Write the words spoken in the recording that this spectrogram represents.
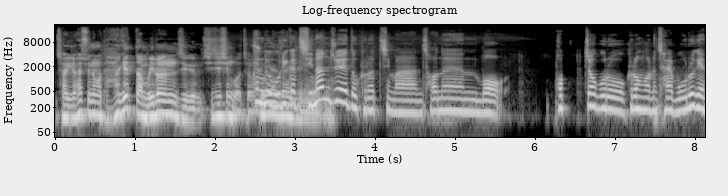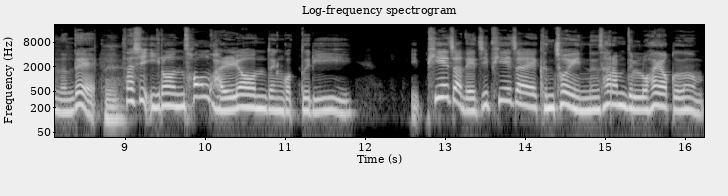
자기가 할 수 있는 건 다 하겠다 뭐 이런 지금 취지신 거죠. 근데 우리가 지난주에도 그렇지만 저는 뭐 법적으로 그런 거는 잘 모르겠는데 네. 사실 이런 성 관련된 것들이 이 피해자 내지 피해자의 근처에 있는 사람들로 하여금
